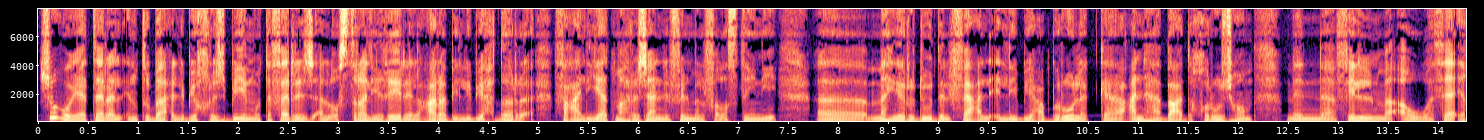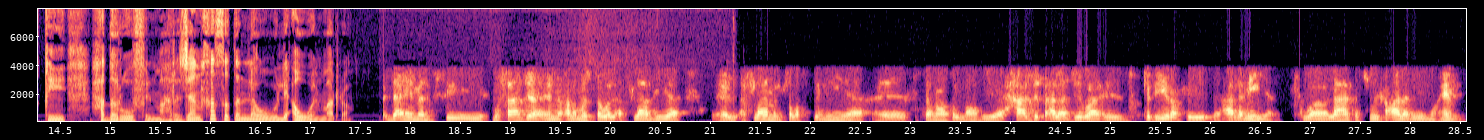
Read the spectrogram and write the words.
شو هو يا ترى الانطباع اللي بيخرج به المتفرج الأسترالي غير العربي اللي بيحضر فعاليات مهرجان الفيلم الفلسطيني؟ آه ما هي ردود الفعل اللي بيعبروا لك عنها بعد خروجهم من فيلم أو وثائقي حضروه في المهرجان خاصة لو لأول مرة؟ دائما في مفاجأة انه على مستوى الأفلام هي الأفلام الفلسطينية آه، في السنوات الماضية حازت على جوائز كبيرة في عالميا ولها تسويق عالمي مهم.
